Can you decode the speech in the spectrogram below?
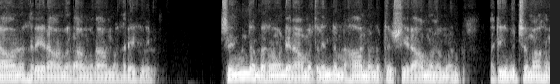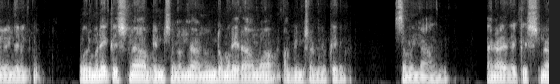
ராம ஹரே ராம ராம ராம ஹரே ஹரே. ஸோ இந்த பகவானுடைய நாமத்தில் இந்த மகாமண்டத்தில் ஸ்ரீராமநாமம் அதிகபட்சமாக அமைந்திருக்கு. ஒரு முறை கிருஷ்ணா அப்படின்னு சொன்னோம்னா மூன்று முறை ராமா அப்படின்னு சொல்றதுக்கு சமமாகும். அதனால இது கிருஷ்ணா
